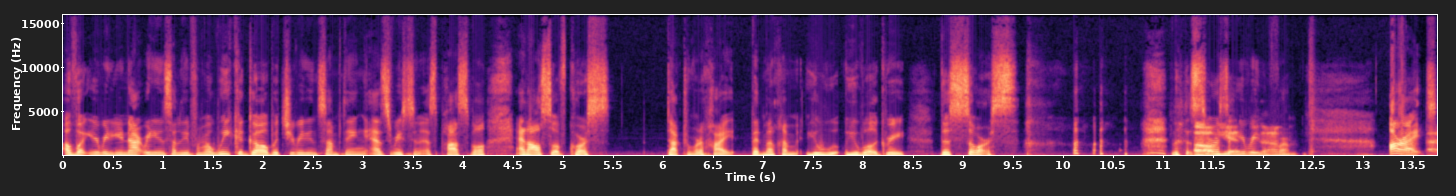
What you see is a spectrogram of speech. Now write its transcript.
of what you're reading. You're not reading something from a week ago, but you're reading something as recent as possible. And also, of course, Dr. Mordechai Ben Menachem, you you will agree the source. the oh, source yes, that you're reading um, from. All right. Uh,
